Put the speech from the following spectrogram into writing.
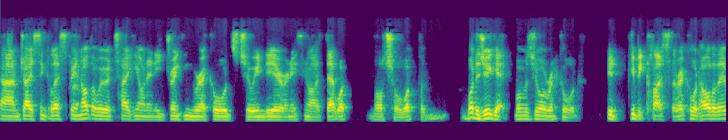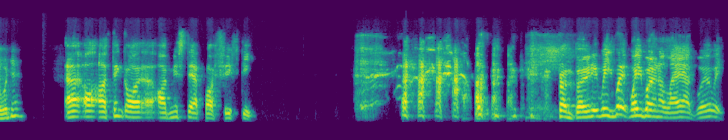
um, Jason Gillespie. Not that we were taking on any drinking records to India or anything like that. What? Not sure what. The, what did you get? What was your record? You'd, you'd be close to the record holder there, wouldn't you? Uh, I, I think I, I missed out by fifty. From Booney, we, we, we weren't allowed, were we?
